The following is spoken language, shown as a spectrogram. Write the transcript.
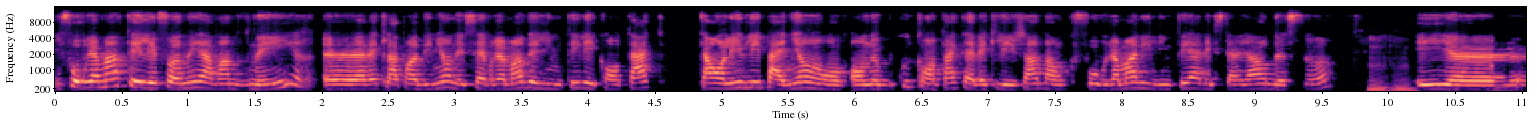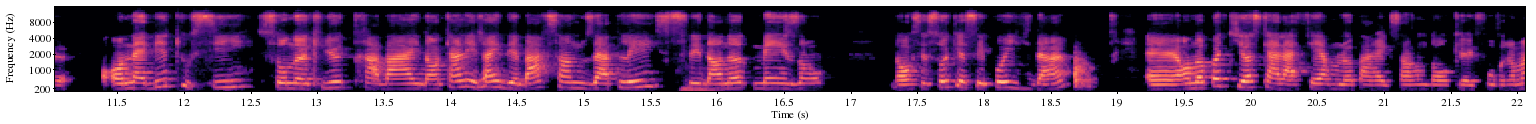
il faut vraiment téléphoner avant de venir. Euh, avec la pandémie, on essaie vraiment de limiter les contacts. Quand on livre les paniers, on, a beaucoup de contacts avec les gens, donc il faut vraiment les limiter à l'extérieur de ça. Mm-hmm. Et euh, on habite aussi sur notre lieu de travail. Donc, quand les gens débarquent sans nous appeler, c'est mm-hmm. dans notre maison. Donc, c'est sûr que ce n'est pas évident. Euh, on n'a pas de kiosque à la ferme, là, par exemple. Donc, il faut vraiment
